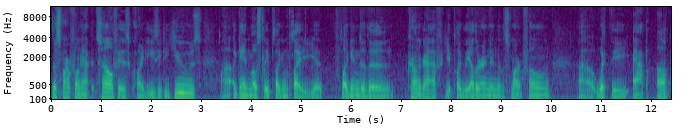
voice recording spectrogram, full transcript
The smartphone app itself is quite easy to use. Uh, again, mostly plug and play. You plug into the chronograph, you plug the other end into the smartphone uh, with the app up,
